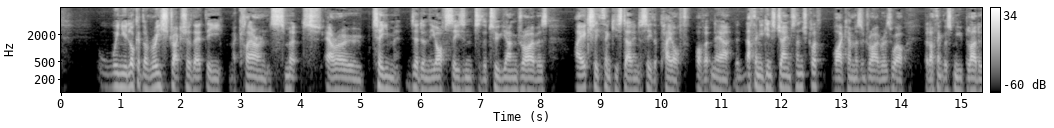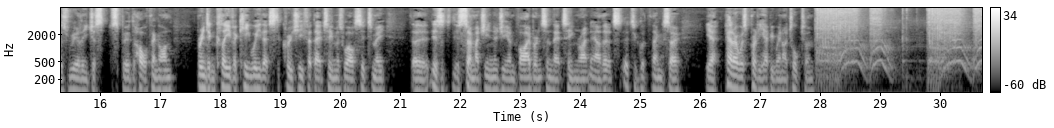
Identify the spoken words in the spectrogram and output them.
when you look at the restructure that the McLaren Schmidt Arrow team did in the off season to the two young drivers, I actually think you're starting to see the payoff of it now. Nothing against James Hinchcliffe, like him as a driver as well. But I think this new blood has really just spurred the whole thing on. Brendan Cleaver, Kiwi, that's the crew chief at that team as well, said to me, there's, there's so much energy and vibrance in that team right now that it's it's a good thing. So, yeah, Pato was pretty happy when I talked to him.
